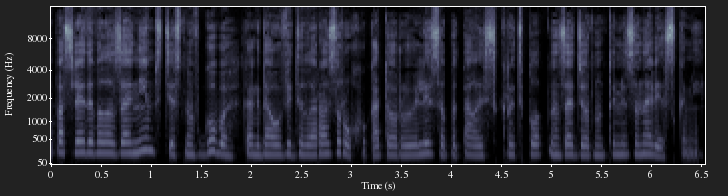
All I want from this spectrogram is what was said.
последовала за ним, стиснув губы, когда увидела разруху, которую Лиза пыталась скрыть плотно задернутыми занавесками.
